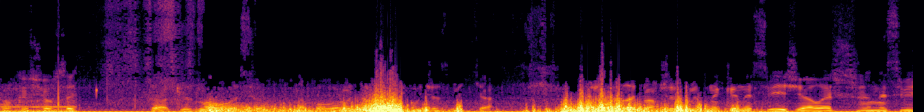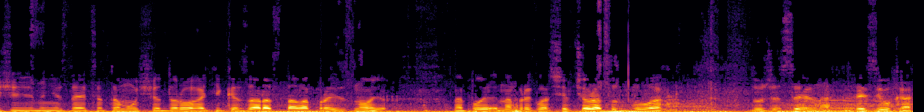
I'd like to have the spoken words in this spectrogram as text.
Поки що все. Так, і знову ось на повороті куча сміття. Можу сказати вам, що смітники не свіжі, але ж не свіжі, мені здається, тому що дорога тільки зараз стала проїзною. Наприклад, ще вчора тут була дуже сильна грязюка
